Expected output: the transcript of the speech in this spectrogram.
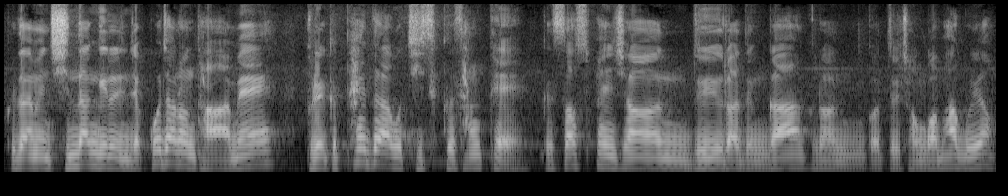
그 다음에 진단기를 이제 꽂아놓은 다음에 브레이크 패드하고 디스크 상태, 그 서스펜션 누유라든가 그런 것들 점검하고요.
